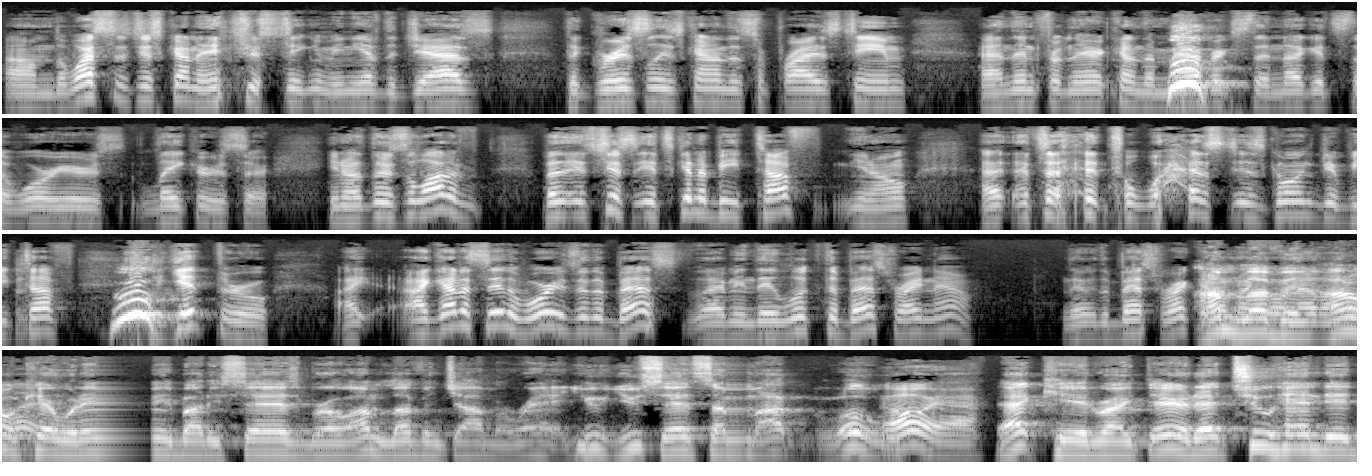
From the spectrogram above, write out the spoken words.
Um, the West is just kind of interesting. I mean, you have the Jazz, the Grizzlies, kind of the surprise team. And then from there, kind of the Mavericks, the Nuggets, the Warriors, Lakers. Are, you know, there's a lot of, but it's just, it's going to be tough. You know, uh, it's a, the West is going to be tough to get through. I, I got to say, the Warriors are the best. I mean, they look the best right now. They're the best record. I'm loving. I don't care what anybody says, bro. I'm loving Ja Morant. You you said something. I, whoa. Oh yeah. That kid right there. That two handed,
